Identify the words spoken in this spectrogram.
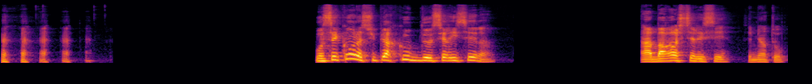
Bon, c'est quand la super coupe de série C là? Ah, barrage série C, c'est bientôt.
